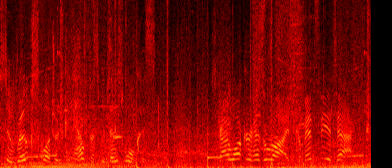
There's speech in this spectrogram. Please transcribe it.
so Rogue Squadron can help us with those walkers. Skywalker has arrived. Commence the attack.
